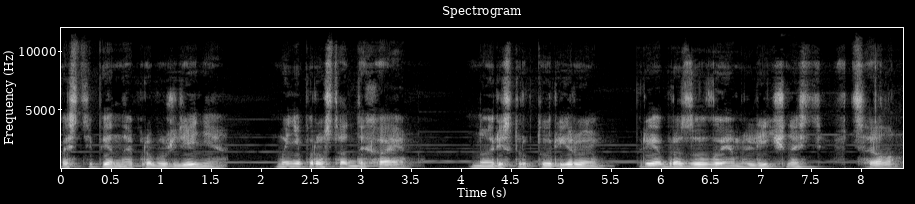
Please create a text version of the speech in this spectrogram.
«Постепенное пробуждение», мы не просто отдыхаем, но реструктурируем, преобразовываем личность в целом.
